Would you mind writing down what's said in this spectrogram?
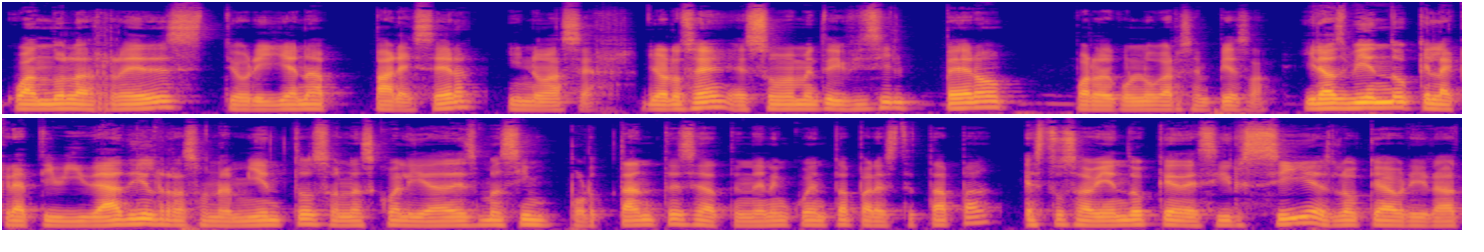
cuando las redes te orillan a parecer y no hacer. Yo lo sé, es sumamente difícil, pero por algún lugar se empieza. Irás viendo que la creatividad y el razonamiento son las cualidades más importantes a tener en cuenta para esta etapa, esto sabiendo que decir sí es lo que abrirá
